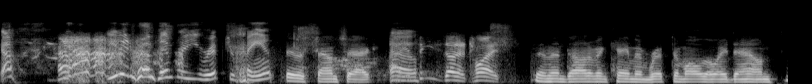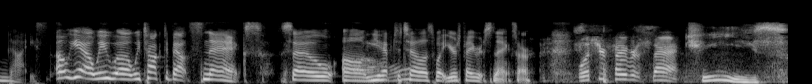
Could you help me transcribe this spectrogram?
you didn't remember you ripped your pants? It was sound check. Oh. I think he's done it twice. And then Donovan came and ripped him all the way down. Nice. Oh yeah, we uh, we talked about snacks. So uh, you have to tell us what your favorite snacks are. What's your favorite snack? Cheese.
